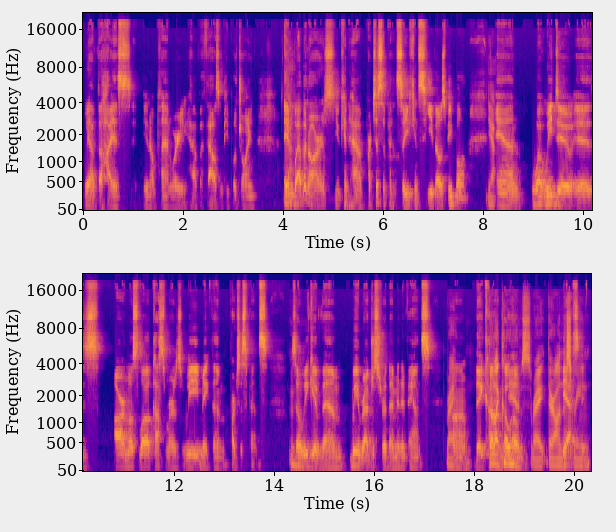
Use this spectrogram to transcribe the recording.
we have the highest you know plan where you have a thousand people join. In Yeah. webinars, you can have participants, so you can see those people. Yeah. And what we do is our most loyal customers, we make them participants. So Mhm. we give them, we register them in advance. right. Um, they come They're like co-hosts, right? They're on the Yes, screen.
